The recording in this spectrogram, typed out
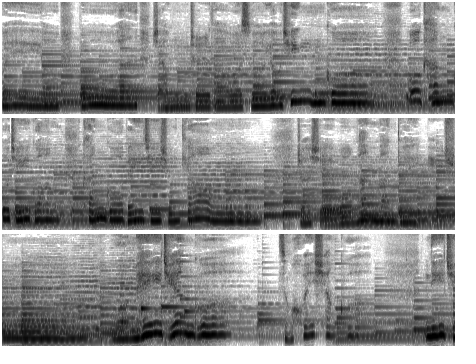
会有不安，想知道我所有经过。我看过极光，看过北极熊跳舞，这些我慢慢对你说。我没见过，怎会想过？你竟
